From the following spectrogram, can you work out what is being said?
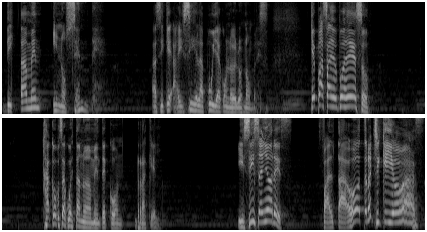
dictamen inocente. Así que ahí sigue la puya con lo de los nombres. ¿Qué pasa después de eso? Jacob se acuesta nuevamente con Raquel. Y sí, señores, falta otro chiquillo más.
